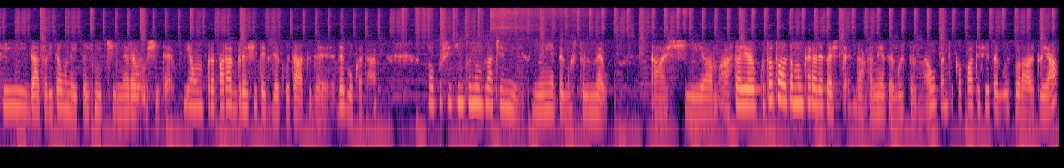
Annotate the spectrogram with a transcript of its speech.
fi datorită unei tehnici nereușite. E un preparat greșit executat de, de bucătar sau pur și simplu nu-mi place mie, nu e pe gustul meu. A, și uh, asta e cu tot o altă mâncare de pește, dacă nu e pe gustul meu, pentru că poate fi pe gustul altuia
